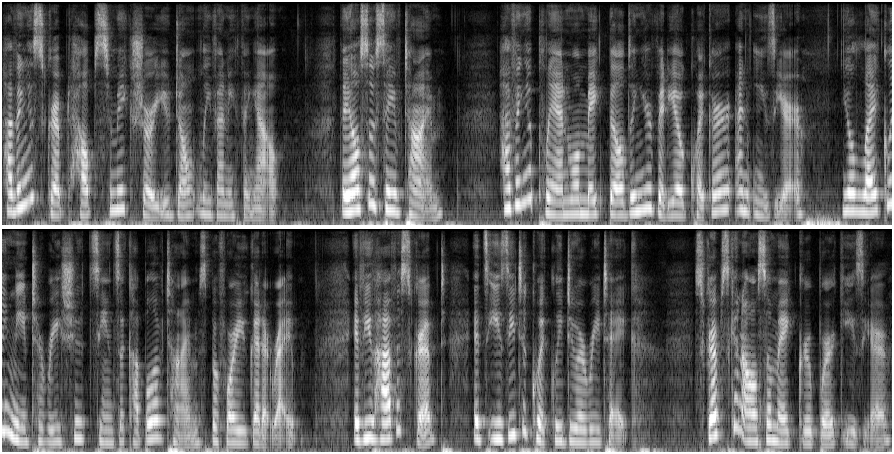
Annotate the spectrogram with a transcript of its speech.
Having a script helps to make sure you don't leave anything out. They also save time. Having a plan will make building your video quicker and easier. You'll likely need to reshoot scenes a couple of times before you get it right. If you have a script, it's easy to quickly do a retake. Scripts can also make group work easier.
